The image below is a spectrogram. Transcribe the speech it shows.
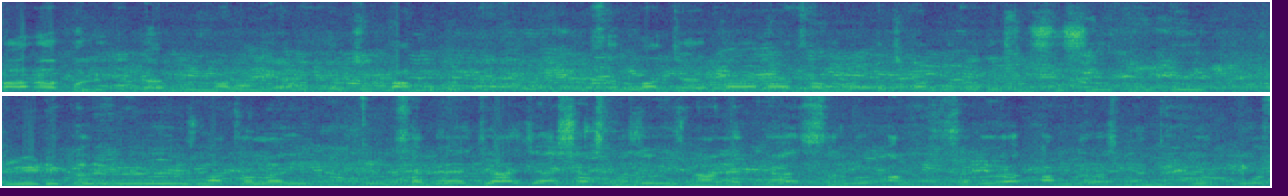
बारा बलुकी काम घेऊन आम्ही या लोकांची कामं करतो. सर्वांच्या काळात जाऊन लोकांची कामं करतो. त्याची शिष्यवृत्ती मेडिकल योजना चालू आहे. सगळ्या ज्या ज्या शासनाच्या योजना आल्या त्या सर्व आम सगळ्या कामगारांनी आम्ही घरपोच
